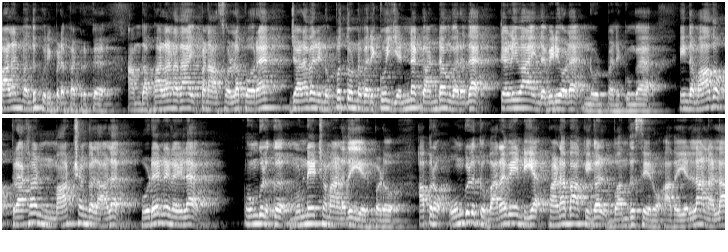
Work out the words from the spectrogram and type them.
பலன் வந்து குறிப்பிடப்பட்டிருக்கு. அந்த பலனை தான் இப்போ நான் சொல்ல போகிறேன் ஜனவரி முப்பத்தொன்று வரைக்கும் என்ன கண்டங்கிறத தெளிவாக இந்த வீடியோவில் நோட் பண்ணிக்கோங்க. இந்த மாதம் கிரக மாற்றங்களால் உடல்நிலையில் உங்களுக்கு முன்னேற்றமானது ஏற்படும். அப்புறம் உங்களுக்கு வரவேண்டிய பணபாக்கிகள் வந்து சேரும். அதை எல்லாம் நல்லா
